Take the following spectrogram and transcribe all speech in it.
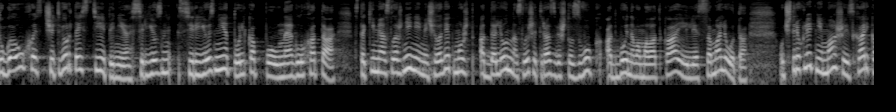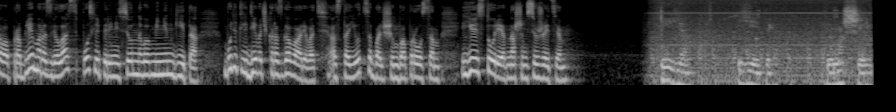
Тугоухость четвертой степени. Серьезн- серьезнее только полная глухота. С такими осложнениями человек может отдаленно слышать разве что звук отбойного молотка или самолета. У четырехлетней Маши из Харькова проблема развелась после перенесенного менингита. Будет ли девочка разговаривать, остается большим вопросом. Ее история в нашем сюжете. И я ездили на машине.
